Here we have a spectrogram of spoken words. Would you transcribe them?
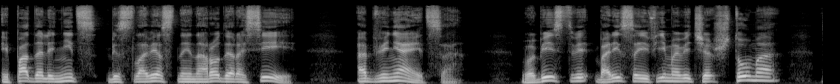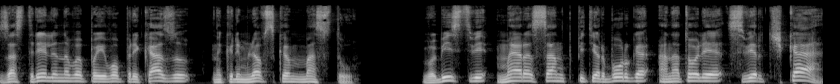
и падали ниц бессловесные народы России, обвиняется в убийстве Бориса Ефимовича Штума, застреленного по его приказу на Кремлевском мосту, в убийстве мэра Санкт-Петербурга Анатолия Сверчка,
